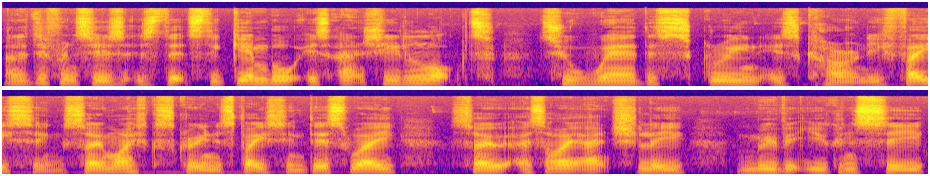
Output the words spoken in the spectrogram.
And the difference is, is that the gimbal is actually locked to where the screen is currently facing. So my screen is facing this way. So as I actually move it, you can see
